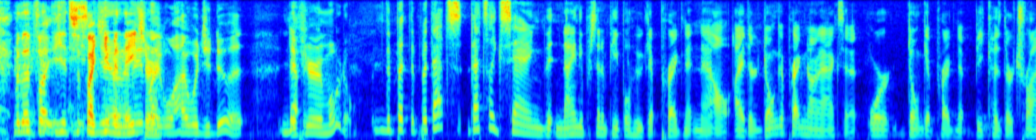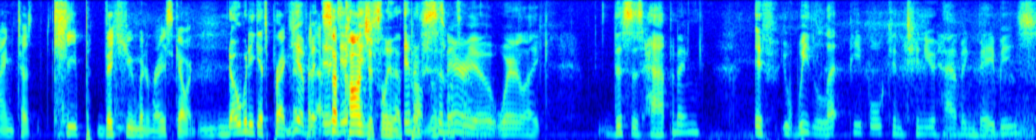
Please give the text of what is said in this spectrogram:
But that's like it's just like You human what I mean? nature. Like, why would you do it No. if you're immortal? The- But but that's that's like saying that ninety percent of people who get pregnant now either don't get pregnant on accident or don't get pregnant because they're trying to keep the human race going. Nobody gets pregnant. for that in- reason. Subconsciously, in, that's in prob- a scenario happening. where like this is happening. If we let people continue having babies,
